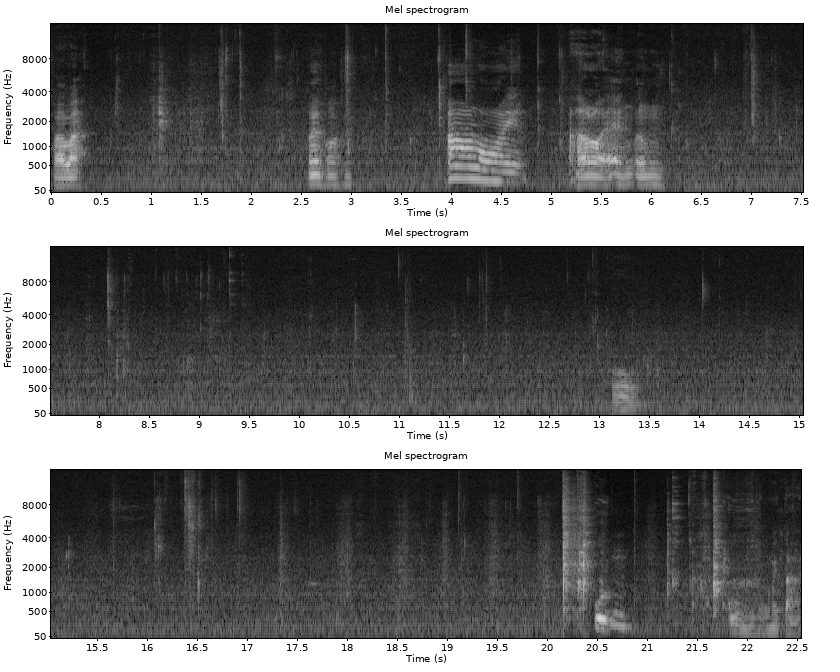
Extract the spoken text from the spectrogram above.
เอาปะเฮ้ยเฮ้ยเฮ้ยอร่อย อร่อยเองเองโอ้อุ้ยกุ้งยังไม่ตาย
